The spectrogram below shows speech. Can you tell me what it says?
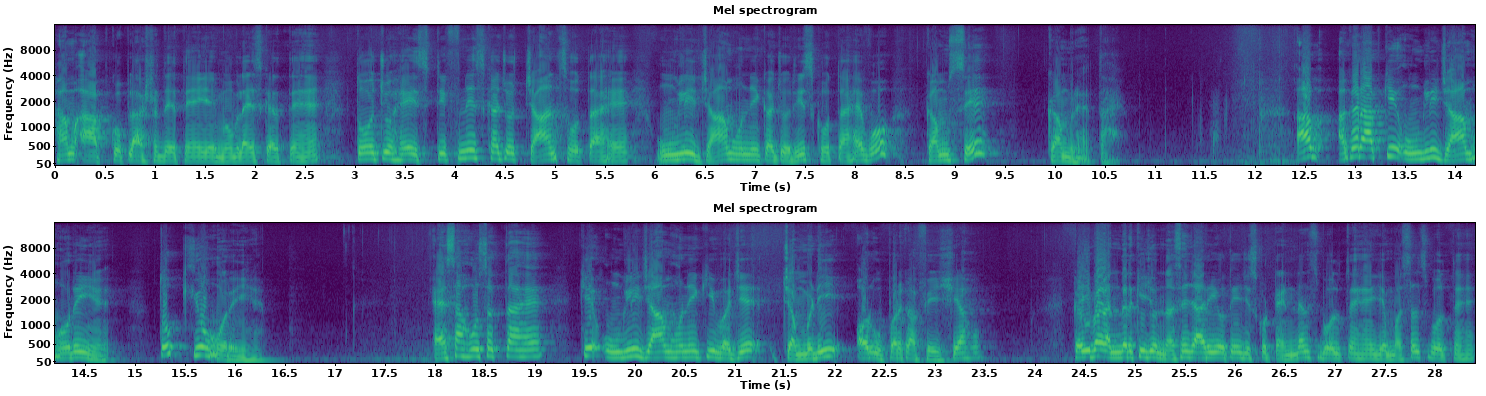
हम आपको प्लास्टर देते हैं या इमोबलाइज करते हैं तो जो है स्टिफनेस का जो चांस होता है, उंगली जाम होने का जो रिस्क होता है, वो कम से कम रहता है। अब अगर आपकी उंगली जाम हो रही है तो क्यों हो रही है? ऐसा हो सकता है कि उंगली जाम होने की वजह चमड़ी और ऊपर का फेशिया हो। कई बार अंदर की जो नसें जा रही होती हैं, जिसको टेंडेंस बोलते हैं या मसल्स बोलते हैं,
